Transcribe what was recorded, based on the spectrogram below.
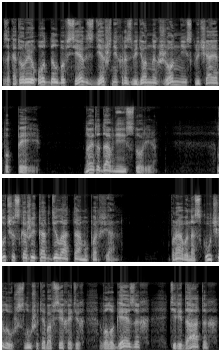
за которую отдал бы всех здешних разведенных жен, не исключая Попеи. Но это давняя история. Лучше скажи, как дела там у парфян? Право наскучило уж слушать обо всех этих вологезах, тиридатах,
